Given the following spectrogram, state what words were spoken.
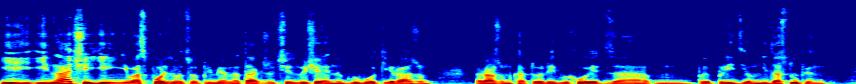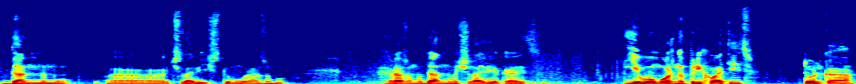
И иначе ей не воспользоваться. Вот примерно так же чрезвычайно глубокий разум, разум, который выходит за предел, недоступен данному э, человеческому разуму, разуму данного человека, его можно прихватить только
